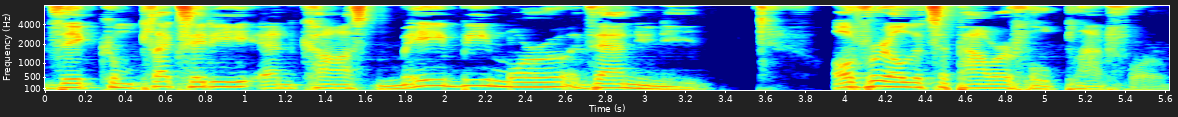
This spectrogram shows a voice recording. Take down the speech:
the complexity and cost may be more than you need. Overall, it's a powerful platform,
